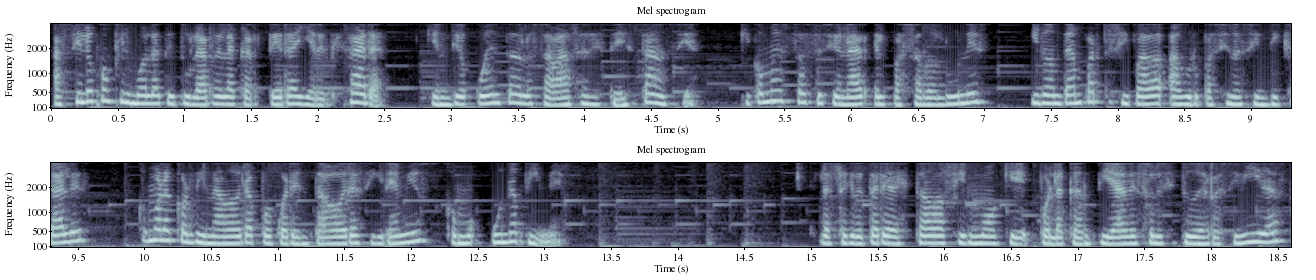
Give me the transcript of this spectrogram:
Así lo confirmó la titular de la cartera Janet Jara, quien dio cuenta de los avances de esta instancia, que comenzó a sesionar el pasado lunes y donde han participado agrupaciones sindicales como la Coordinadora por 40 Horas y gremios como una pyme. La secretaria de Estado afirmó que, por la cantidad de solicitudes recibidas,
